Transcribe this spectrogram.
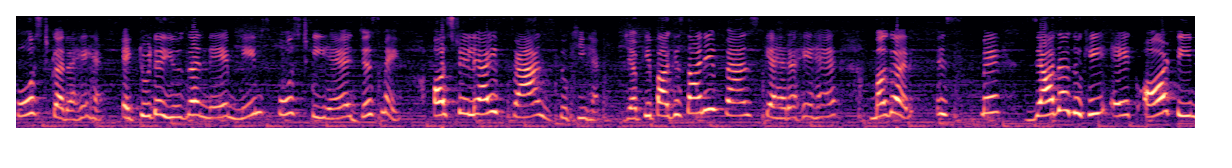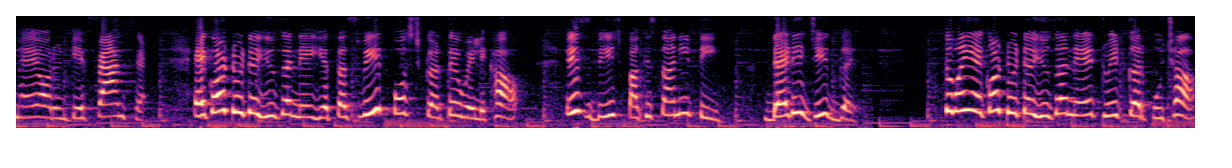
पोस्ट कर रहे हैं। एक ट्विटर यूज़र ने मीम्स पोस्ट की है, जिसमें ऑस्ट्रेलियाई फैंस दुखी हैं। जबकि पाकिस्तानी फैंस कह रहे हैं, मगर इसमें ज़्यादा दुखी एक और टीम है और उनके फैंस हैं। एक और ट्विटर यूज़र ने यह तस्वीर पोस्ट करते हुए लिखा, इस बीच पाकिस्तानी टीम डैडी जीत गए। तो वहीं एक और ट्विटर यूज़र ने ट्वीट कर पूछा,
